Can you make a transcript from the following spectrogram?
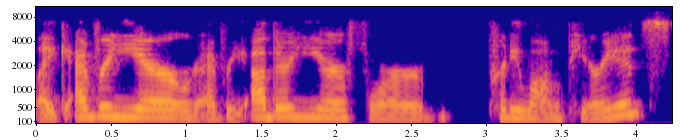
like every year or every other year for pretty long periods,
